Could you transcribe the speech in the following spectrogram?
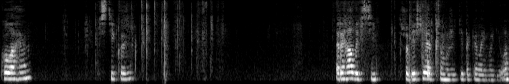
Колаген стікові. Регали всі, щоб я ще в цьому житті таке лайно їла.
